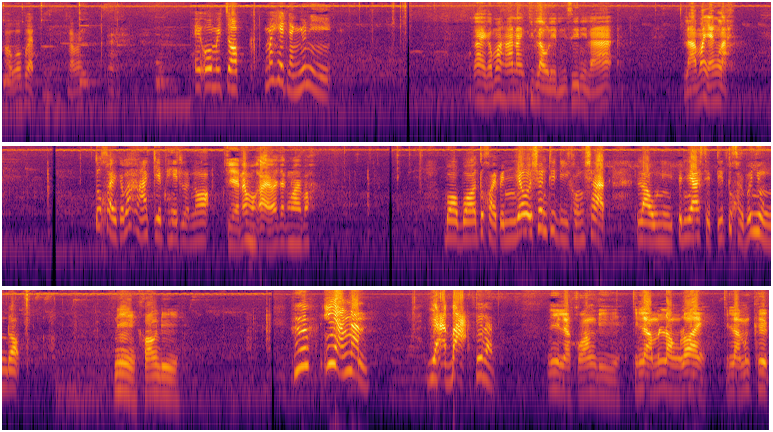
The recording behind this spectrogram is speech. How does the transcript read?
เอาว่าเพื่อนเอาไปไอโอไม่จอบมาเห็ดหยังอยู่นี่ง่ายก็มาหานางกินเหล้าเล่นซื้อนี่ละลามาหยังล่ะตู้ข่อยก็มาหาเก็บเห็ดเหรอเนาะแกน้ำของไอ้ายว่าจักหน้อยปะ บอบอตู้ข่อยเป็นเยาวชนที่ดีของชาติเรานี่เป็นยาเสพติดตู้ข่อยว่ายุ่งดอก นี่ของดี ฮึอีหยังนั่นยาบ้าตัวนั้นนี่แหละของดี กินแล้วมันลองร้อย กินแล้วมันคึก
